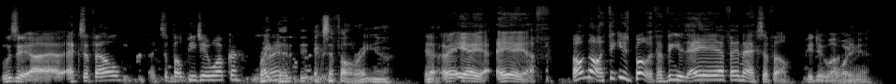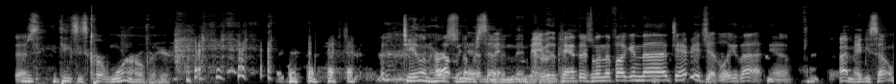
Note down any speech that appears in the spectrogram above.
Who's it? Uh, XFL? XFL PJ Walker? Right, that XFL, right? Yeah. Yeah. Yeah. yeah, yeah, AAF. Oh, no, I think he's both. I think he's AAF and XFL. PJ Walker. Boy. Yeah. Yeah. He thinks he's Kurt Warner over here. Jalen Hurts is number seven. then Maybe the Panthers win the fucking uh, championship. Look at that. Yeah. Uh, maybe so.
